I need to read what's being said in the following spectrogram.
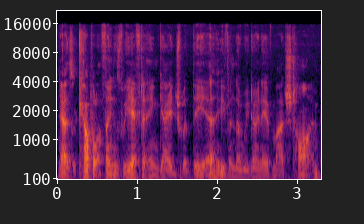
Now, there's a couple of things we have to engage with there, even though we don't have much time.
